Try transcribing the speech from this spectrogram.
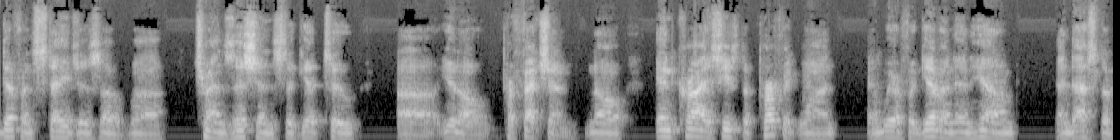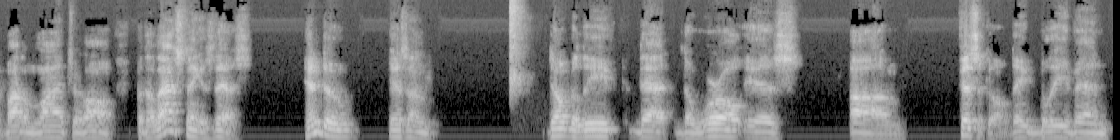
different stages of uh, transitions to get to, uh, you know, perfection. No, in Christ, He's the perfect one, and we are forgiven in Him, and that's the bottom line to it all. But the last thing is this: Hindu ism don't believe that the world is um, physical. They believe in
